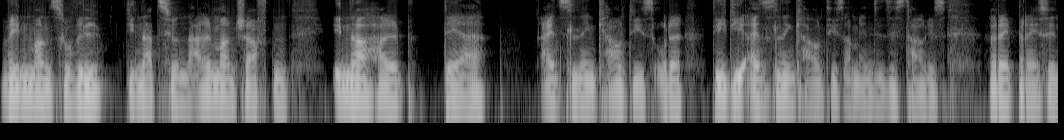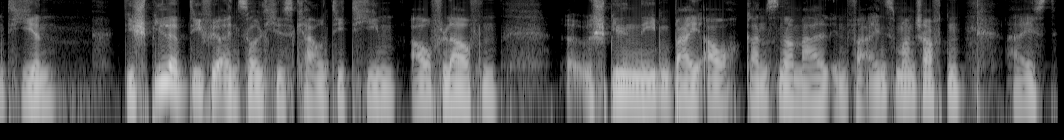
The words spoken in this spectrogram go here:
wenn man so will, die Nationalmannschaften innerhalb der einzelnen Countys oder die die einzelnen Countys am Ende des Tages repräsentieren. Die Spieler, die für ein solches County-Team auflaufen, äh, spielen nebenbei auch ganz normal in Vereinsmannschaften. Heißt,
